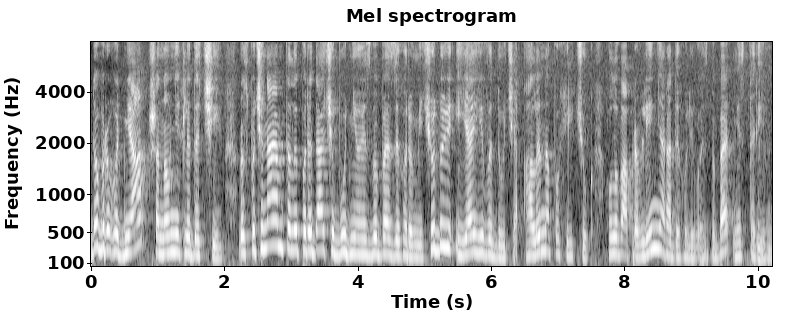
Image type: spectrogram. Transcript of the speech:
Доброго дня, шановні глядачі. Розпочинаємо телепередачу будні ОСББ з Ігорем Мічудою і я її ведуча Галина Похильчук, голова правління Ради голів ОСББ міста Рівне.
